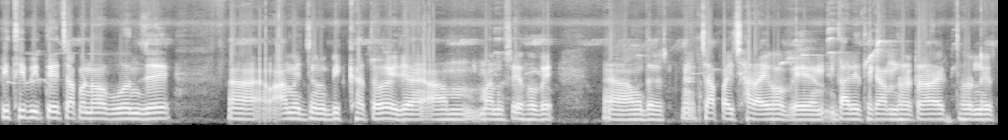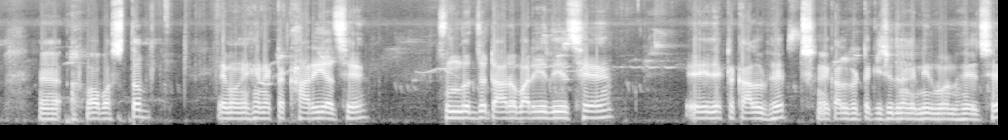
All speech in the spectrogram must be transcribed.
পৃথিবীতে চাপানগঞ্জে আমের জন্য বিখ্যাত এই যে আম মানুষ আহ, আমাদের চাপাই ছাড়াই হবে দাঁড়িয়ে থেকে আম ধরাটা এক ধরনের অবাস্তব। এবং এখানে একটা খাড়ি আছে সৌন্দর্যটা আরও বাড়িয়ে দিয়েছে। এই যে একটা কালভেট, এই কালভেটটা কিছুদিন আগে নির্মাণ হয়েছে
